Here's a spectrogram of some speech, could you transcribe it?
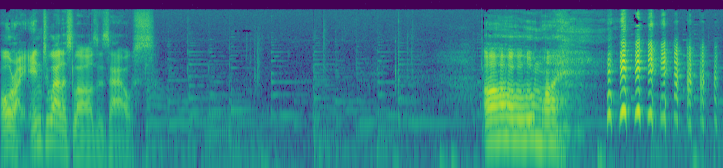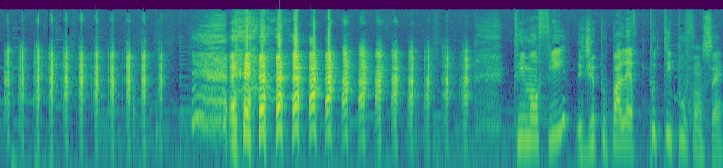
Alright, into Alice Lars's house. Oh my... Timothy, je peux parler petit peu français,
